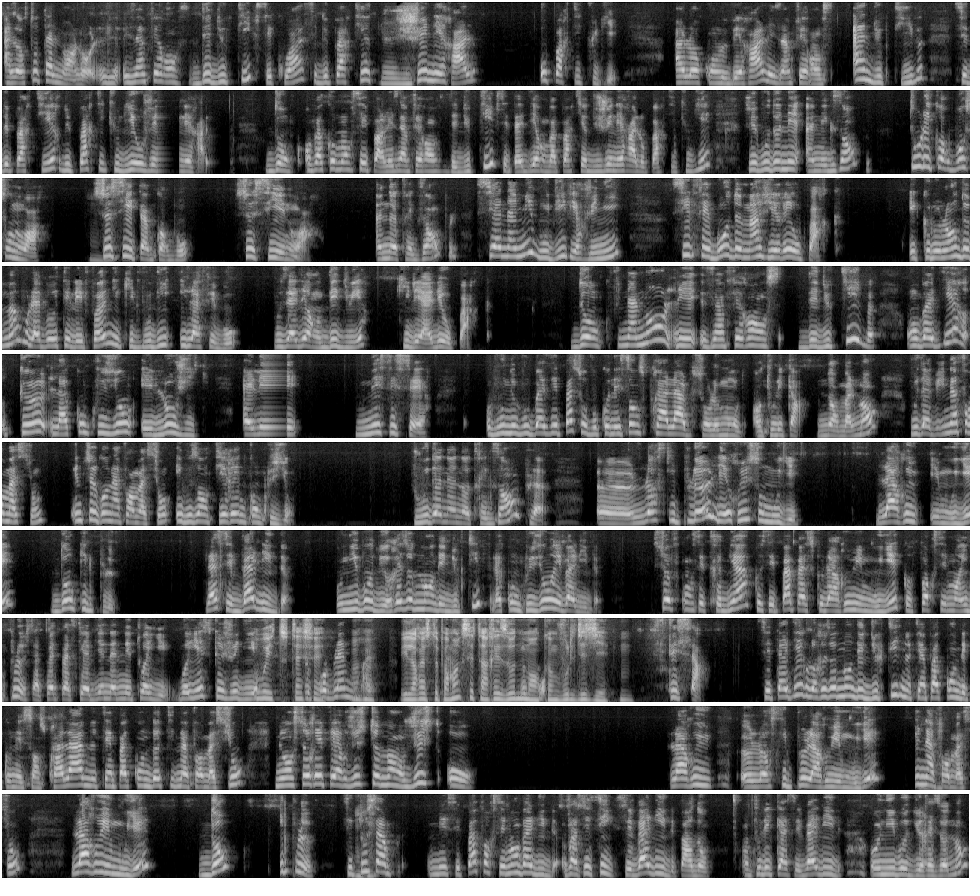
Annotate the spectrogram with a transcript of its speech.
Alors totalement. Alors les inférences déductives, c'est quoi? C'est de partir du général au particulier alors qu'on le verra, les inférences inductives, c'est de partir du particulier au général. Donc, on va commencer par les inférences déductives, c'est-à-dire on va partir du général au particulier. Je vais vous donner un exemple tous les corbeaux sont noirs. Mhm. Ceci est un corbeau, ceci est noir. Un autre exemple, si un ami vous dit, Virginie, s'il fait beau, demain j'irai au parc, et que le lendemain vous l'avez au téléphone et qu'il vous dit, il a fait beau, vous allez en déduire qu'il est allé au parc. Donc finalement, les inférences déductives, on va dire que la conclusion est logique, elle est nécessaire. Vous ne vous basez pas sur vos connaissances préalables sur le monde. En tous les cas, normalement, vous avez une information, une seconde information et vous en tirez une conclusion. Je vous donne un autre exemple. Euh, Lorsqu'il pleut, les rues sont mouillées. La rue est mouillée, donc il pleut. Là, c'est valide. Au niveau du raisonnement déductif, la conclusion est valide. Sauf qu'on sait très bien que c'est pas parce que la rue est mouillée que forcément il pleut. Ça peut être parce qu'elle vient d'être nettoyée. Vous voyez ce que je veux dire? Oui, tout à Le fait. problème, ouais. Il en reste pas moins que c'est un raisonnement, comme vous le disiez. Mhm. C'est ça. C'est-à-dire que le raisonnement déductif ne tient pas compte des connaissances préalables, ne tient pas compte d'autres types d'informations, mais on se réfère justement juste au la rue, euh, lorsqu'il pleut, la rue est mouillée, une Mhm. information, la rue est mouillée, donc il pleut. C'est tout Mhm. simple, mais c'est pas forcément valide. Enfin, c'est si, c'est valide, pardon. En tous les cas, c'est valide au niveau du raisonnement,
